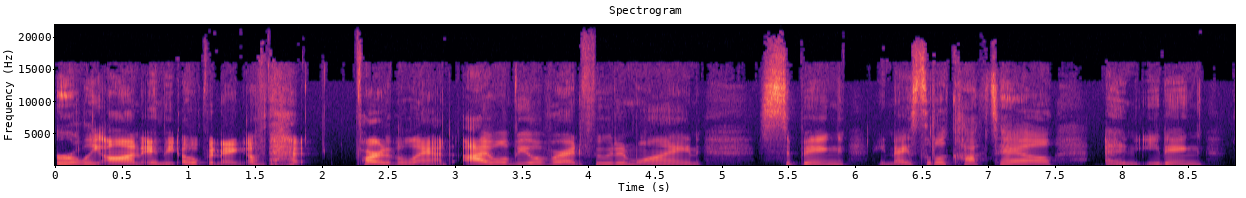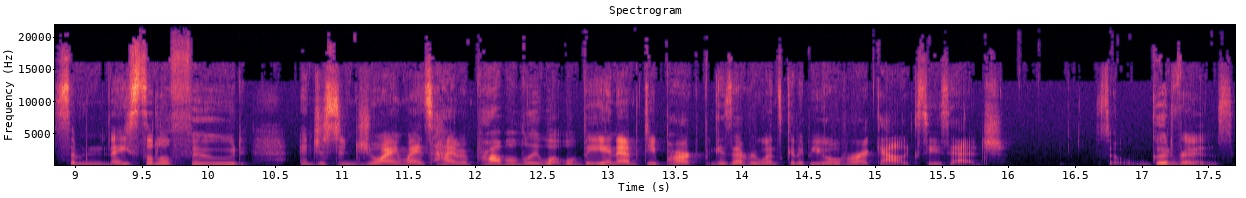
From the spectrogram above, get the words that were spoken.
early on in the opening of that part of the land. I will be over at Food and Wine sipping a nice little cocktail and eating some nice little food and just enjoying my time and probably what will be an empty park because everyone's going to be over at Galaxy's Edge. So, good riddance.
